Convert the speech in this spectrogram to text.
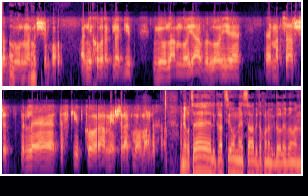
לדון על השמות. אני יכול רק להגיד, מעולם לא היה ולא יהיה מצב שלתפקיד כה רם יש רק מועמד אחד. אני רוצה לקראת סיום, שר הביטחון אביגדור ליברמן,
